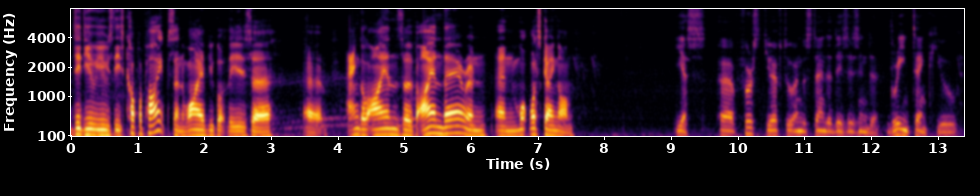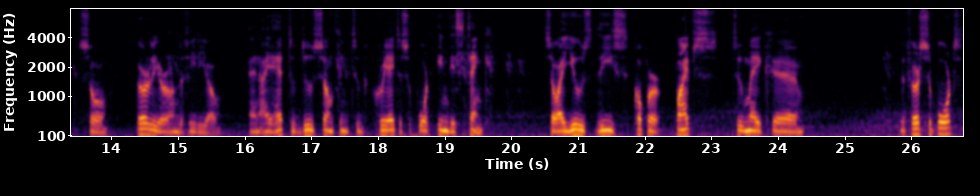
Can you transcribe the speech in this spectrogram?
did you use these copper pipes and why have you got these uh, uh, angle irons of iron there and, and what, what's going on? Yes, uh, first you have to understand that this is in the green tank you saw earlier on the video and I had to do something to create a support in this tank. So I used these copper pipes to make uh, the first support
